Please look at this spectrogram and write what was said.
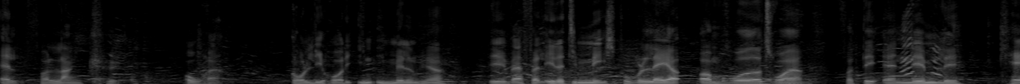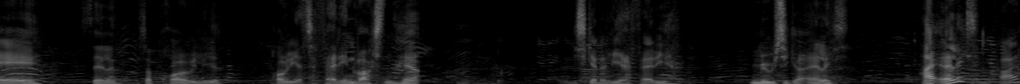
alt for lang kø. Åh, her. Går lige hurtigt ind imellem her. Det er i hvert fald et af de mest populære områder, tror jeg. For det er nemlig kage. Stille. Så prøver vi lige, prøver vi lige at tage fat i en voksen her. Vi skal da lige have fat i musiker Alex. Hej Alex. Hej.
